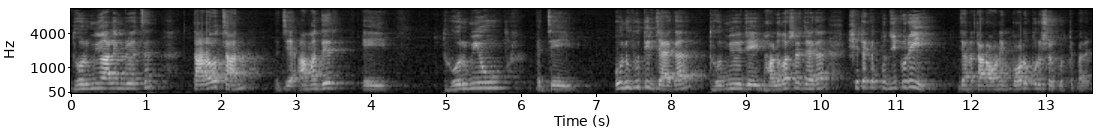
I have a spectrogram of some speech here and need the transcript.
ধর্মীয় আলেম রয়েছেন তারাও চান যে আমাদের এই ধর্মীয় যেই অনুভূতির জায়গা, ধর্মীয় যেই ভালোবাসার জায়গা, সেটাকে পুঁজি করেই যেন তারা অনেক বড় পরিসর করতে পারেন।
